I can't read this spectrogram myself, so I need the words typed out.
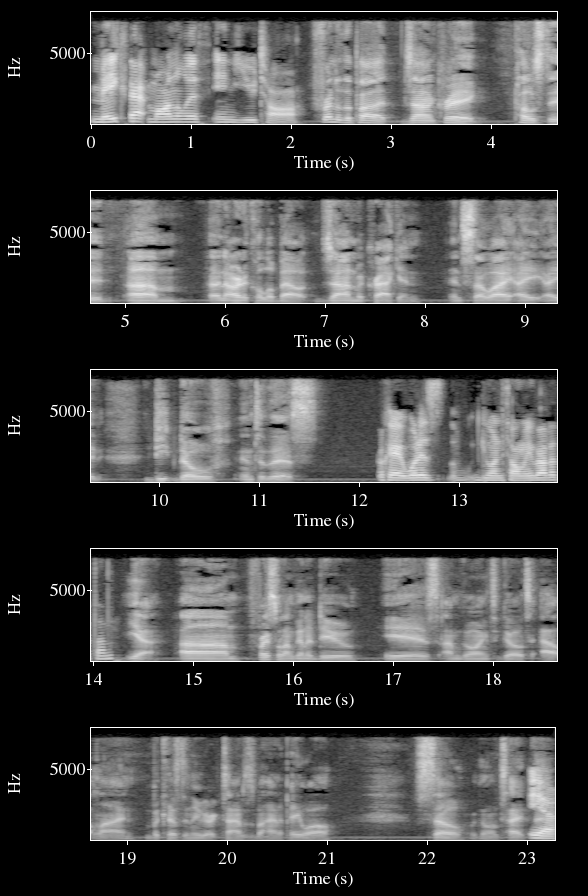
make that monolith in Utah. Friend of the pod, John Craig, posted um, an article about John McCracken, and so I, I, I deep dove into this. Okay, what is you want to tell me about it then? Yeah. Um, first, what I'm going to do is I'm going to go to outline because the New York Times is behind a paywall. So we're going to type yeah.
